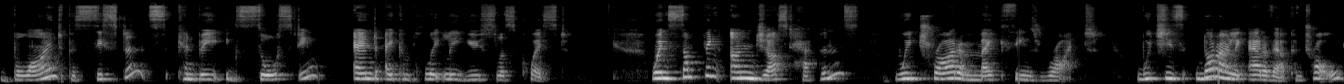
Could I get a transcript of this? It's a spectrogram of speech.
blind persistence can be exhausting and a completely useless quest. When something unjust happens, we try to make things right, which is not only out of our control,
